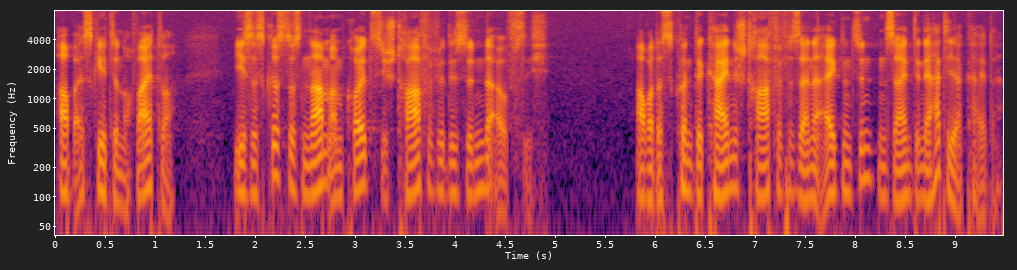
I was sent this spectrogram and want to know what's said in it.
Aber es geht ja noch weiter. Jesus Christus nahm am Kreuz die Strafe für die Sünde auf sich. Aber das konnte keine Strafe für seine eigenen Sünden sein, denn er hatte ja keine.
